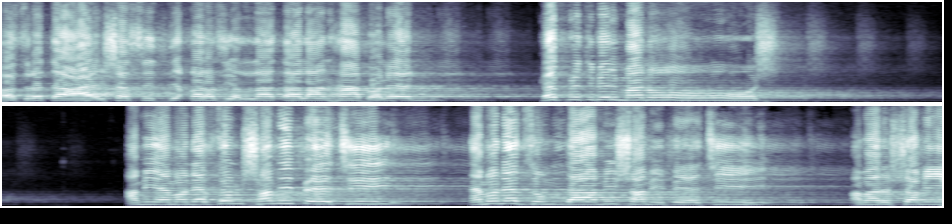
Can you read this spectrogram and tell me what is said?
হযরত আয়েশা সিদ্দিকা রাদিয়াল্লাহু তাআলা আনহা বলেন, হে পৃথিবীর মানুষ, আমি এমন একজন স্বামী পেয়েছি, এমন একজন দামি স্বামী পেয়েছি। আমার স্বামী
